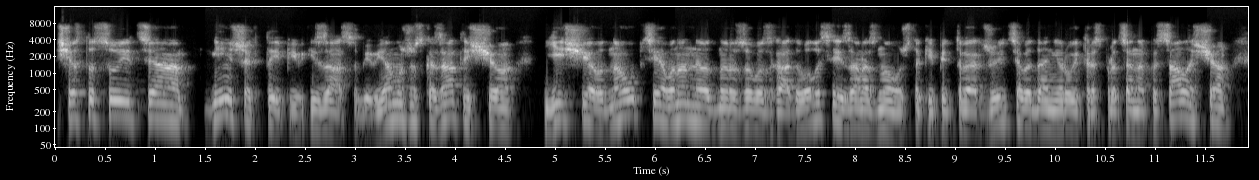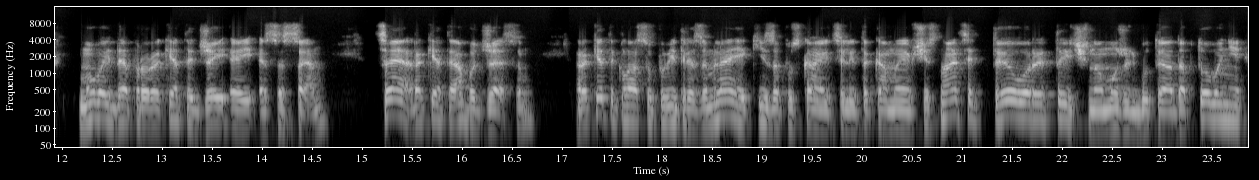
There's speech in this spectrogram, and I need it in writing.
Що стосується інших типів і засобів, я можу сказати, що є ще одна опція. Вона неодноразово згадувалася і зараз знову ж таки підтверджується. Видання Reuters про це написало, що мова йде про ракети JASSM. Це ракети або JASSM, Ракети класу повітря-Земля, які запускаються літаками F-16, теоретично можуть бути адаптовані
